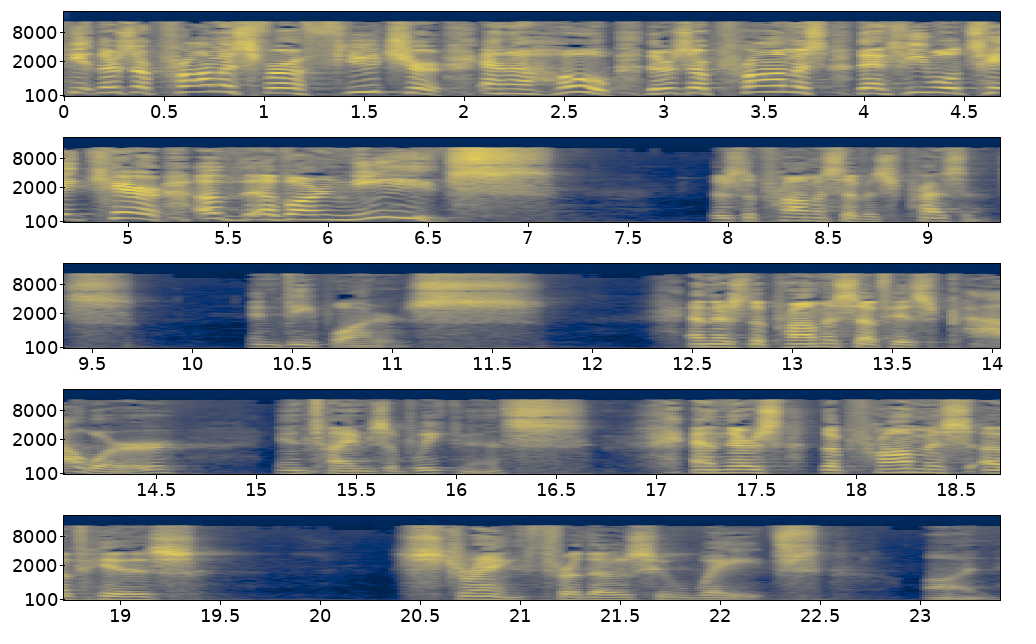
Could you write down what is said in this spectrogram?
He, there's a promise for a future and a hope. There's a promise that he will take care of, of our needs. There's the promise of his presence in deep waters. And there's the promise of his power in times of weakness. And there's the promise of his strength for those who wait on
